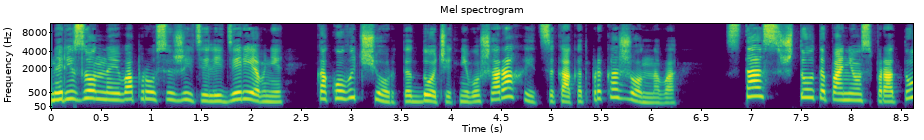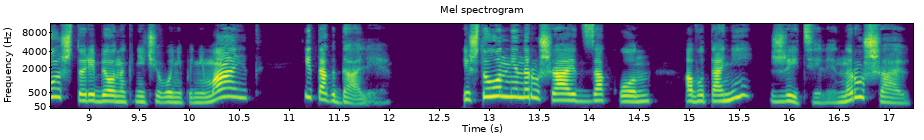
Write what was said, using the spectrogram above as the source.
На резонные вопросы жителей деревни – какого черта дочь от него шарахается, как от прокаженного. Стас что-то понес про то, что ребенок ничего не понимает и так далее. И что он не нарушает закон, а вот они, жители, нарушают.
